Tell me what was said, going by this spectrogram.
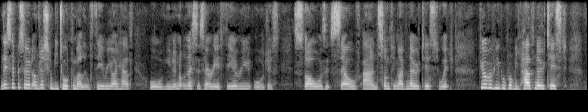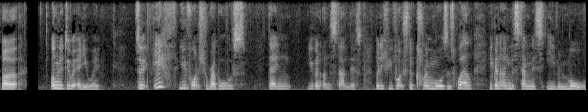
In this episode, I'm just going to be talking about a little theory I have, or, you know, not necessarily a theory, or just Star Wars itself, and something I've noticed, which a few other people probably have noticed, but I'm to do it anyway. So, if you've watched Rebels, then you're to understand this. But if you've watched the Clone Wars as well, you're to understand this even more.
